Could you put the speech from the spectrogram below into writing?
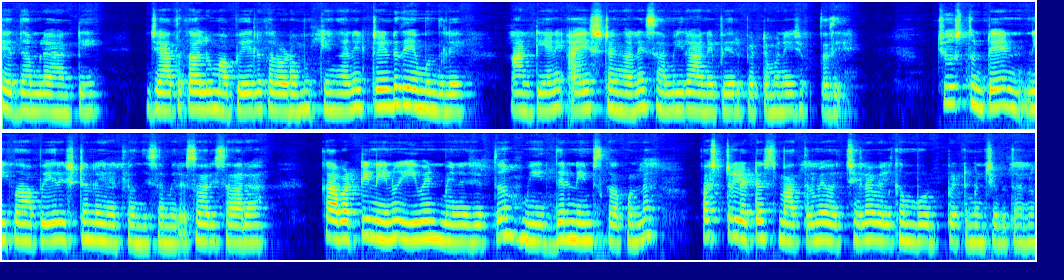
చేద్దాంలే ఆంటీ. జాతకాలు మా పేర్లు కలవడం ముఖ్యం కానీ ట్రెండ్ది ఏముందిలే ఆంటీ అని అయిష్టంగానే సమీరా అనే పేరు పెట్టమని చెప్తుంది. చూస్తుంటే నీకు ఆ పేరు ఇష్టం లేనట్లుంది సమీరా. సారీ సారా. కాబట్టి నేను ఈవెంట్ మేనేజర్తో మీ ఇద్దరి నేమ్స్ కాకుండా ఫస్ట్ లెటర్స్ మాత్రమే వచ్చేలా వెల్కమ్ బోర్డ్ పెట్టమని చెబుతాను.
